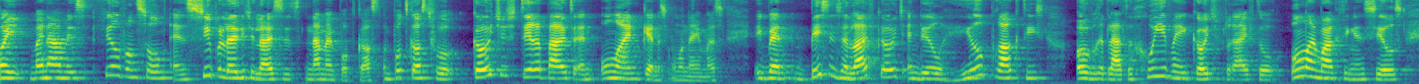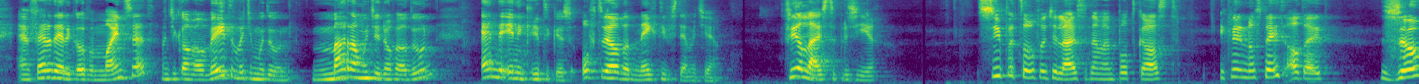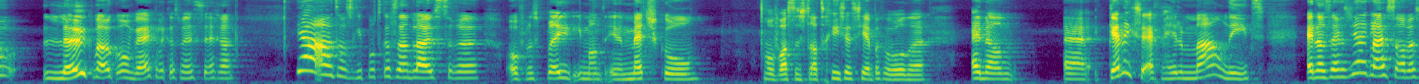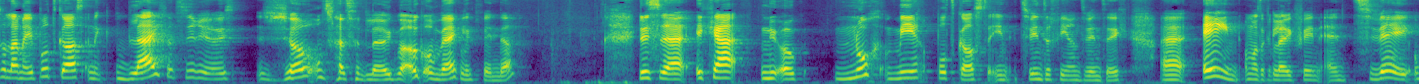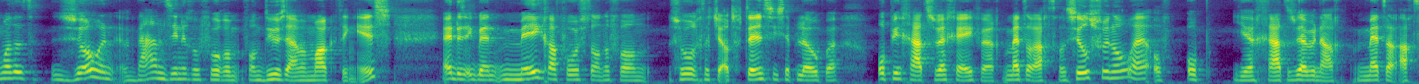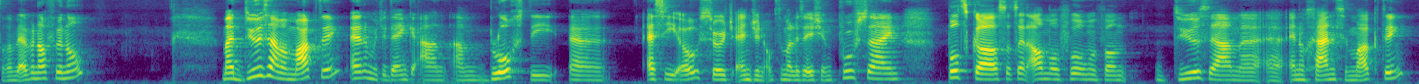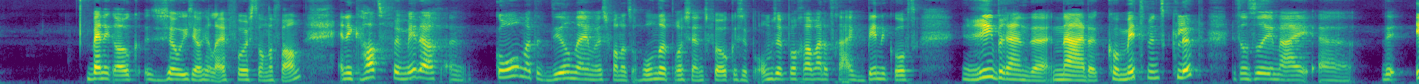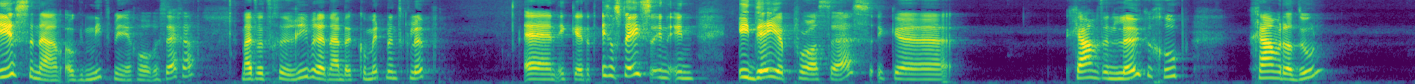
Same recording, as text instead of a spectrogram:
Hoi, mijn naam is Phil van Son en super leuk dat je luistert naar mijn podcast. Een podcast voor coaches, therapeuten en online kennisondernemers. Ik ben business en life coach en deel heel praktisch over het laten groeien van je coachbedrijf door online marketing en sales. En verder deel ik over mindset, want je kan wel weten wat je moet doen, maar dan moet je het nog wel doen. En de inner criticus, oftewel dat negatieve stemmetje. Veel luisterplezier. Super tof dat je luistert naar mijn podcast. Ik vind het nog steeds altijd zo leuk, maar ook onwerkelijk als mensen zeggen... Ja, toen was ik je podcast aan het luisteren. Of dan spreek ik iemand in een matchcall. Of als ze een strategie-sessie hebben gewonnen. En dan uh, ken ik ze echt helemaal niet. En dan zeggen ze, ja, ik luister al best wel lang naar je podcast. En ik blijf het serieus zo ontzettend leuk, maar ook onwerkelijk vinden. Dus uh, ik ga nu ook nog meer podcasten in 2024. Eén, uh, omdat ik het leuk vind. En twee, omdat het zo'n waanzinnige vorm van duurzame marketing is. dus ik ben mega voorstander van zorg dat je advertenties hebt lopen op je gratis weggever met daarachter een sales funnel. of op je gratis webinar met daarachter een webinar funnel. Maar duurzame marketing, en dan moet je denken aan, aan blogs die uh, SEO, Search Engine Optimization Proof zijn, podcasts, dat zijn allemaal vormen van duurzame uh, en organische marketing. Ben ik ook sowieso heel erg voorstander van. En ik had vanmiddag een call met de deelnemers van het 100% Focus op Omzet programma. Dat ga ik binnenkort rebranden naar de Commitment Club. Dus dan zul je mij uh, de eerste naam ook niet meer horen zeggen. Maar het wordt gerebrand naar de Commitment Club. En ik, dat is nog steeds in, in ideeënproces. Ik ga met een leuke groep gaan we dat doen.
